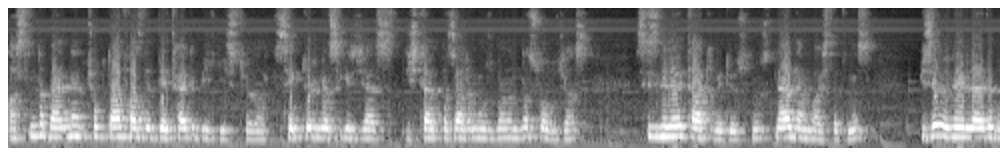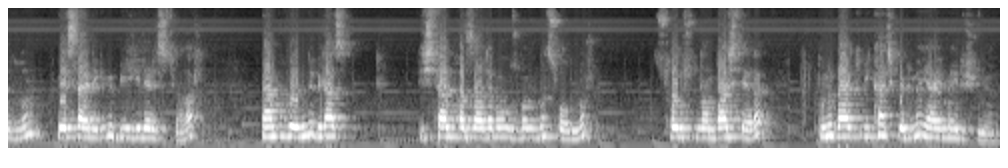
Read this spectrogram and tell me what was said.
Aslında benden çok daha fazla detaylı bilgi istiyorlar. Sektörü nasıl gireceğiz? Dijital pazarlama uzmanı nasıl olacağız? Siz neleri takip ediyorsunuz? Nereden başladınız? Bize önerilerde bulunun vesaire gibi bilgiler istiyorlar. Ben bu bölümde biraz dijital pazarlama uzmanı nasıl olunur sorusundan başlayarak bunu belki birkaç bölüme yaymayı düşünüyorum.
